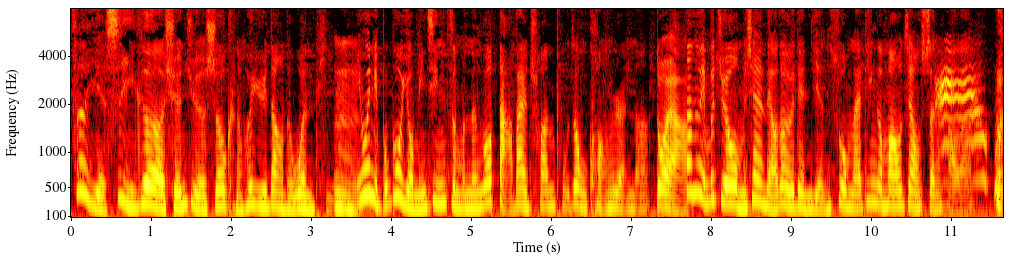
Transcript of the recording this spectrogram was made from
这也是一个选举的时候可能会遇到的问题。嗯因为你不够有名气，你怎么能够打败川普这种狂人呢？对啊，但是你不觉得我们现在聊到有点严肃？我们来听个猫叫声好了。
